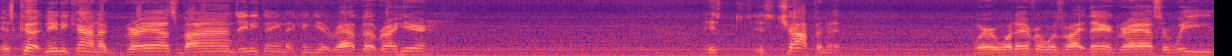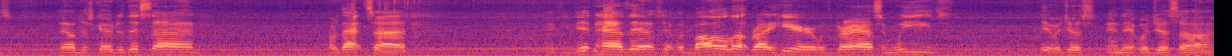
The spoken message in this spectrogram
is cutting any kind of grass, vines, anything that can get wrapped up right here. It's, it's chopping it where whatever was right there, grass or weeds, they'll just go to this side or that side. If you didn't have this, it would ball up right here with grass and weeds. It would just, and it would just uh,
